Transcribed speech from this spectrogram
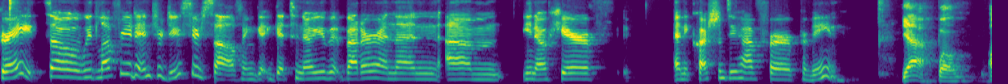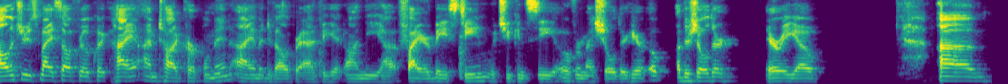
Great. So we'd love for you to introduce yourself and get, get to know you a bit better, and then um, you know hear any questions you have for Praveen. Yeah, well, I'll introduce myself real quick. Hi, I'm Todd Kerpelman. I am a developer advocate on the uh, Firebase team, which you can see over my shoulder here. Oh, other shoulder. There we go. Um,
